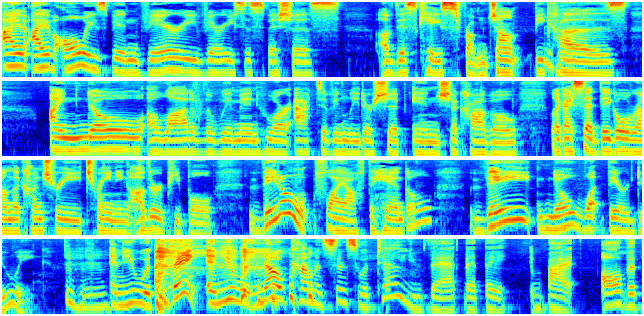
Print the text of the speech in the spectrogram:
I I've always been very very suspicious of this case from jump mm-hmm. because I know a lot of the women who are active in leadership in Chicago. Like I said, they go around the country training other people. They don't fly off the handle. They know what they're doing. Mm-hmm. And you would think, and you would know, common sense would tell you that that they, by all the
